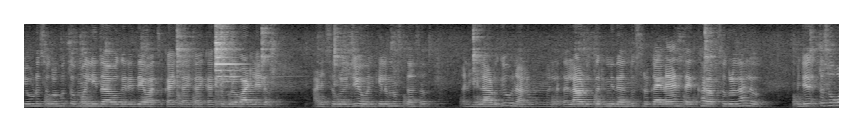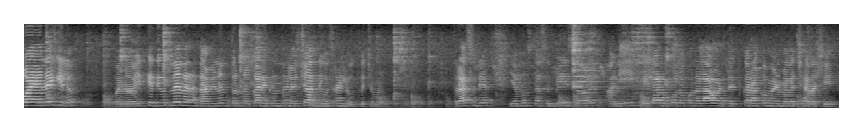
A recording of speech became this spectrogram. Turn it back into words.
एवढं सगळं होतं. मलिदा वगैरे देवाचं काय काय काय काय सगळं वाढलेलं. आणि सगळं जेवण केलं मस्त असं. आणि हे लाडू घेऊन आलो मग म्हणलं आता लाडू तरी निदान दुसरं काय नाही आणता येत खराब सगळं झालं. म्हणजे तसं वाया नाही गेलं. पण इतके दिवस नाही ना राहत. आम्ही नंतर न कार्यक्रम झाल्यावर चार दिवस राहिलो होतो त्याच्यामुळं. तर असू द्या या मस्त असं बेसन आणि हे लाडू कोणा कोणाला आवडतात करा कमेंट मला छान असे.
